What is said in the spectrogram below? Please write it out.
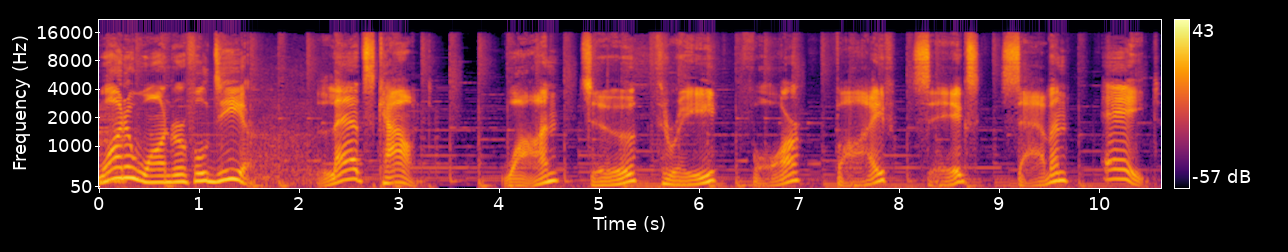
What a wonderful deer! Let's count. One, two, three, four, five, six, seven, eight.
